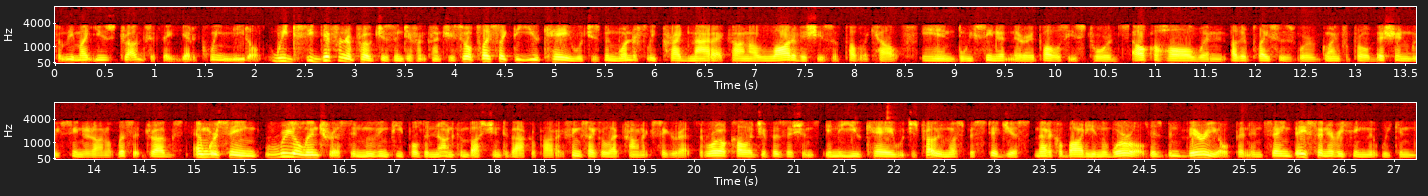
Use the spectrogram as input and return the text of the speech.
Somebody might use drugs if they get a clean needle. We'd see different approaches in different countries. So a place like the UK, which has been wonderfully pragmatic on a lot of issues of public health, and we've seen it in their policies towards alcohol when other places were going for prohibition. We've seen it on illicit drugs, and we're seeing real interest in moving people to non-combustion tobacco products, things like electronic cigarettes. The Royal College of Physicians in the UK, which is probably the most prestigious medical body in the world has been very open in saying, based on everything that we can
